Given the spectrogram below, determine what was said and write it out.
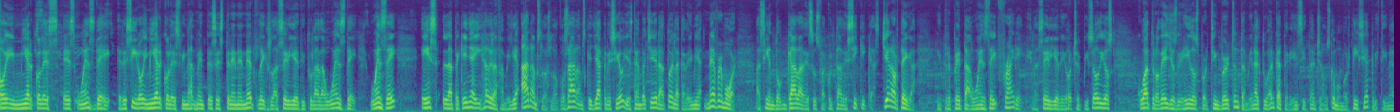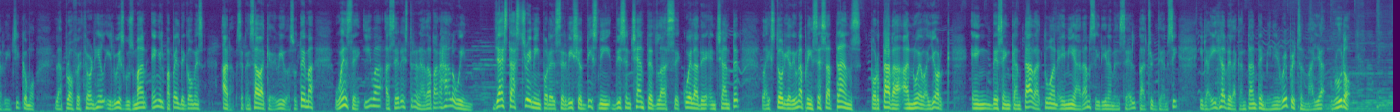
Hoy miércoles es Wednesday, es decir, hoy miércoles finalmente se estrena en Netflix la serie titulada Wednesday. Wednesday es la pequeña hija de la familia Adams, los locos Adams, que ya creció y está en bachillerato en la academia Nevermore, haciendo gala de sus facultades psíquicas. Jenna Ortega interpreta a Wednesday Friday en la serie de ocho episodios Cuatro de ellos dirigidos por Tim Burton también actúan Catherine Zeta Jones como Morticia, Cristina Ricci como la profe Thornhill y Luis Guzmán en el papel de Gómez Adams. Se pensaba que debido a su tema, Wednesday iba a ser estrenada para Halloween. Ya está streaming por el servicio Disney Disenchanted, la secuela de Enchanted, la historia de una princesa transportada a Nueva York en Desencantada actúan Amy Adams, Irina Menzel, Patrick Dempsey y la hija de la cantante Minnie Riperton, Maya Rudolph.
